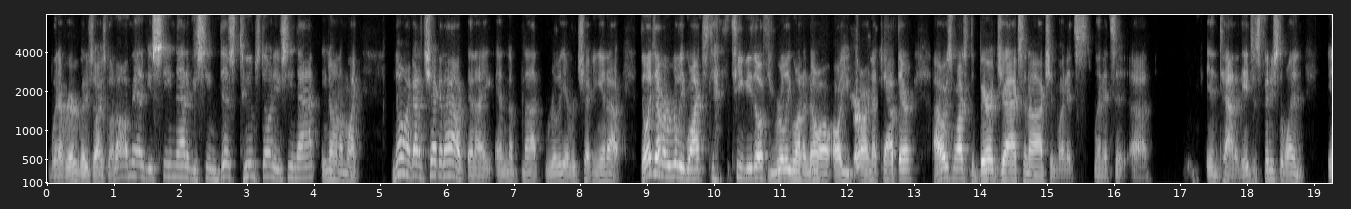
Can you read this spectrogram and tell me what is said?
whatever. Everybody's always going, "Oh man, have you seen that? Have you seen this Tombstone? Have you seen that?" You know, and I'm like, "No, I got to check it out," and I end up not really ever checking it out. The only time I really watch TV, though, if you really want to know, all, all you sure. car nuts out there, I always watch the Barrett Jackson auction when it's when it's uh, in town. And they just finished the one in,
